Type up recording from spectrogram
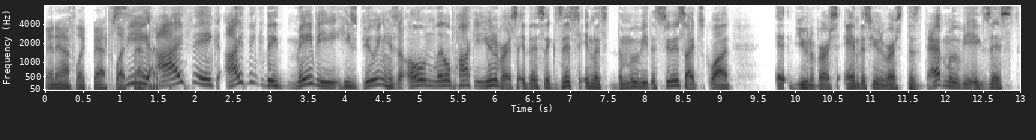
Ben Affleck, Batfleck. See, Batman. I think I think they maybe he's doing his own little pocket universe. This exists in this the movie The Suicide Squad uh, universe and this universe. Does that movie exist?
